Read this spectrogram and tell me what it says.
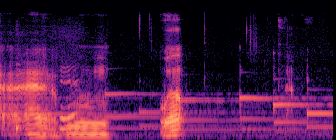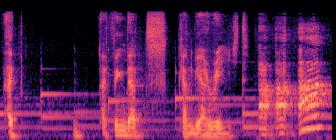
Uh, mm, well, I, I think that can be arranged. ah, ah, ah.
